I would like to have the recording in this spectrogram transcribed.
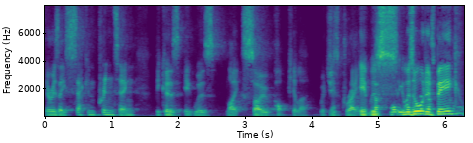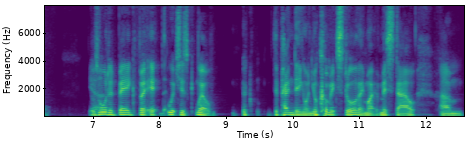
there is a second printing because it was like so popular, which yeah. is great. It was it was ordered big. Yeah. It was ordered big, but it which is well, depending on your comic store, they might have missed out. Um,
